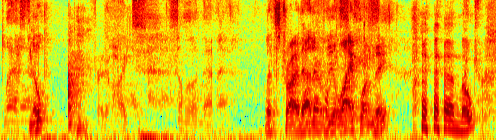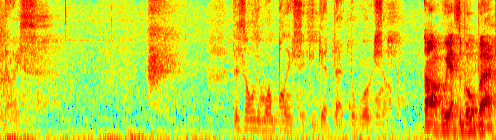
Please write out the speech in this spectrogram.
Blast. Nope. Afraid of heights. Something like that. Let's try that in real life one day. nope. Nice. There's only one place you can get that, the workshop. Ah, we have to go back.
